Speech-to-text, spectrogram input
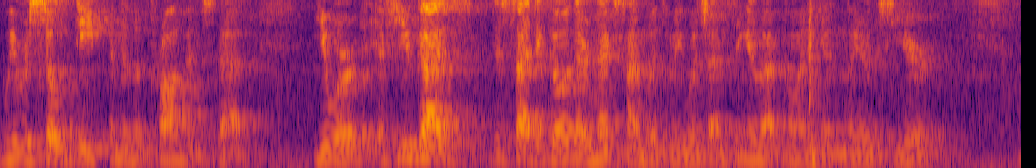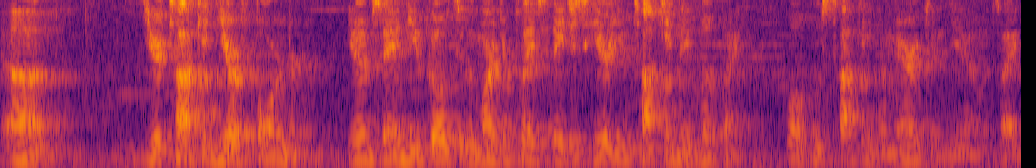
we were so deep into the province that you were, if you guys decide to go there next time with me, which I'm thinking about going again later this year, uh, you're talking, you're a foreigner. You know what I'm saying? You go to the marketplace, they just hear you talking, they look like, well, who's talking American? You know, it's like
